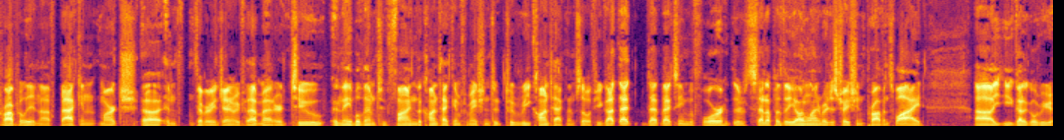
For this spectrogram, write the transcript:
properly enough back in March, uh, in February and January, for that matter, to enable them to find the contact information to, to recontact them. So if you got that that vaccine before the setup of the online registration province wide, uh, you got to go re-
